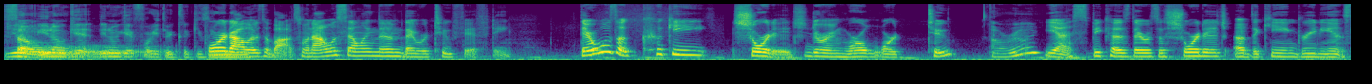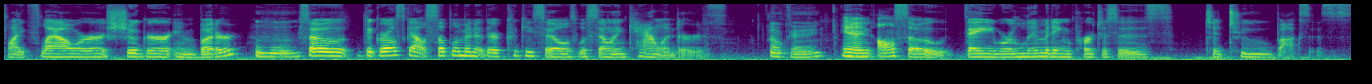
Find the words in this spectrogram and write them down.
you don't you don't get you don't get 43 cookies Four dollars a box. When I was selling them, they were two fifty. There was a cookie shortage during World War II. oh really Yes, because there was a shortage of the key ingredients like flour, sugar, and butter. mm-hmm. So the Girl Scouts supplemented their cookie sales with selling calendars. Okay And also, they were limiting purchases to two boxes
